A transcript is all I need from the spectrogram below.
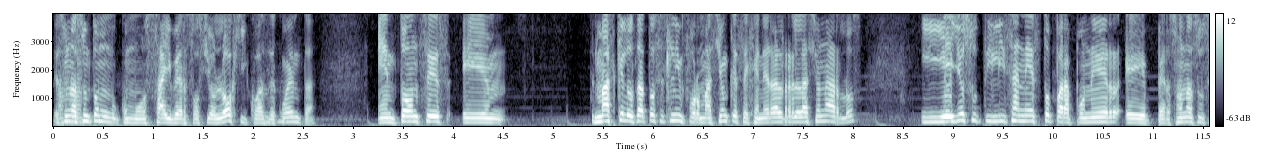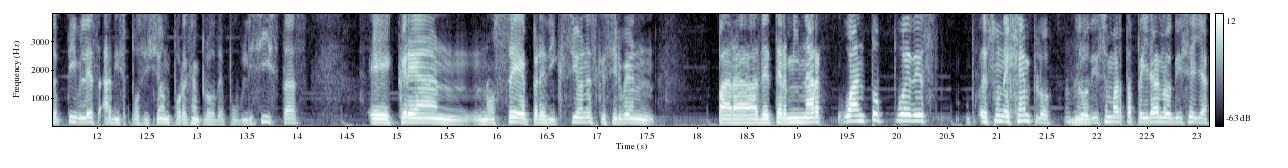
Es un asunto como, como cibersociológico, haz de cuenta. Entonces, eh, más que los datos es la información que se genera al relacionarlos. Y ellos utilizan esto para poner eh, personas susceptibles a disposición, por ejemplo, de publicistas. Eh, crean, no sé, predicciones que sirven para determinar cuánto puedes... Es un ejemplo, lo dice Marta Peirano, dice ella,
